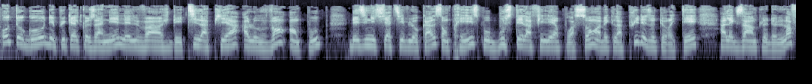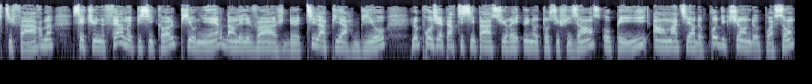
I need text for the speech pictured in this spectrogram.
Au Togo, depuis quelques années, l'élevage des tilapia a le vent en poupe. Des initiatives locales sont prises pour booster la filière poisson avec l'appui des autorités, à l'exemple de Lofty Farm. C'est une ferme piscicole pionnière dans l'élevage de tilapia bio. Le projet participe à assurer une autosuffisance au pays en matière de production de poissons,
